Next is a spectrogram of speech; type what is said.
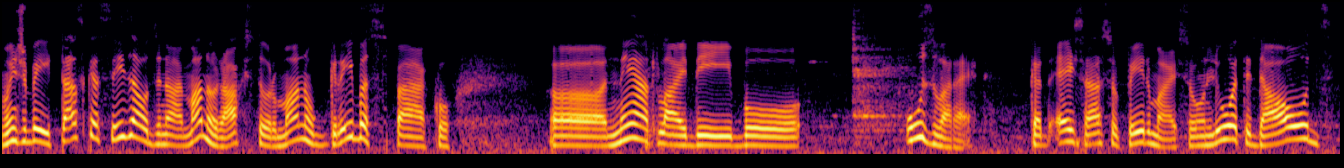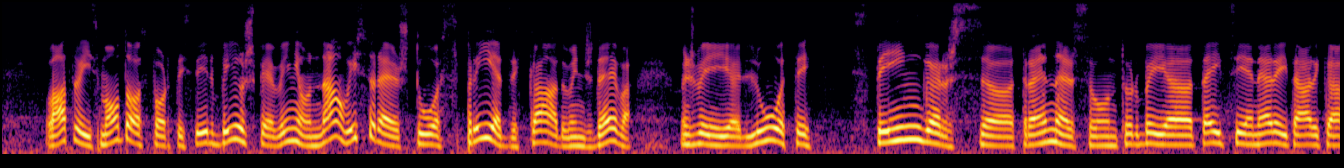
viņš bija tas, kas izaudzināja manu raksturu, manu gribas spēku, uh, neatlaidību uzvarēt, kad es esmu pirmais. Un ļoti daudz Latvijas motosportisti ir bijuši pie viņa un nav izturējuši to spriedzi, kādu viņš deva. Viņš bija ļoti stingrs uh, treneris, un tur bija teicieni arī tādi, ka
